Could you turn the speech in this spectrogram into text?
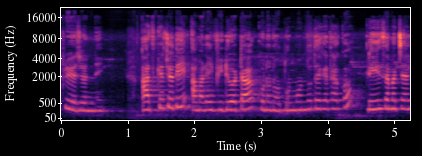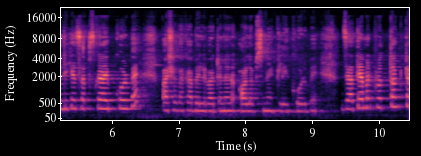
প্রয়োজন নেই। আজকে যদি আমার এই ভিডিওটা কোনো নতুন বন্ধু দেখে থাকো প্লিজ আমার চ্যানেলটিকে সাবস্ক্রাইব করবে, পাশে থাকা বেল বাটনের অল অপশনে ক্লিক করবে, যাতে আমার প্রত্যেকটা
